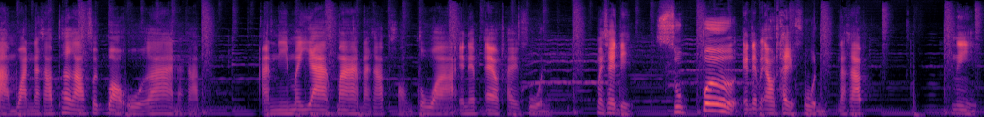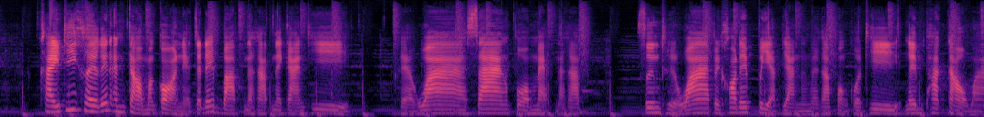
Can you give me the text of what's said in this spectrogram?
3 วันนะครับ เพื่อรับฟุตบอลอูร่านะครับ อันนี้ไม่ยากมากนะครับ ของตัว NFL ไทคูนไม่ใช่ดิ Super NFL ไทคูนนะครับ นี่ ใครที่เคยเล่นอันเก่ามาก่อนเนี่ยจะได้บัฟนะครับในการที่เรียกว่าสร้างตัวแมปนะครับ ซึ่งถือว่าเป็นข้อได้เปรียบอย่างหนึ่งนะครับ ของคนที่เล่นภาคเก่ามา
